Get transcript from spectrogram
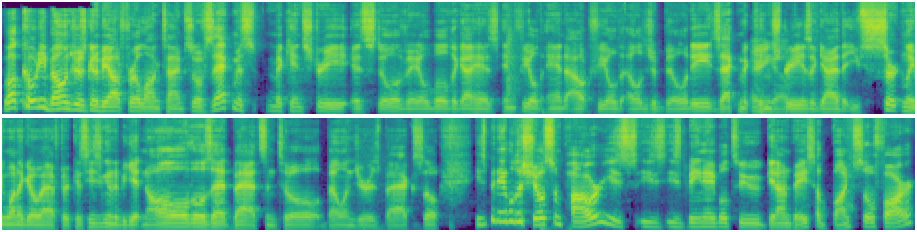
Well, Cody Bellinger is going to be out for a long time. So if Zach McKinstry is still available, the guy has infield and outfield eligibility. Zach. McKinstry is a guy that you certainly want to go after because he's going to be getting all those at bats until Bellinger is back. So he's been able to show some power. He's he's he's been able to get on base a bunch so far.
